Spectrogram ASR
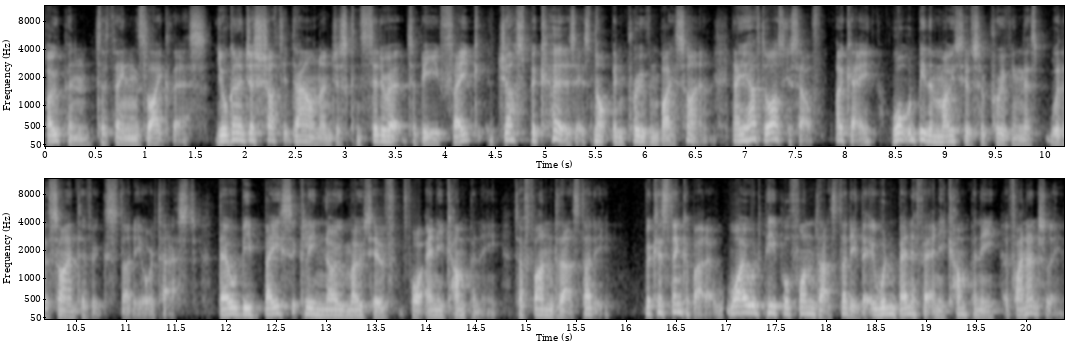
open to things like this, you're going to just shut it down and just consider it to be fake just because it's not been proven by science. Now you have to ask yourself, okay, what would be the motives for proving this with a scientific study or a test? There would be basically no motive for any company to fund that study. Because think about it, why would people fund that study? That it wouldn't benefit any company financially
